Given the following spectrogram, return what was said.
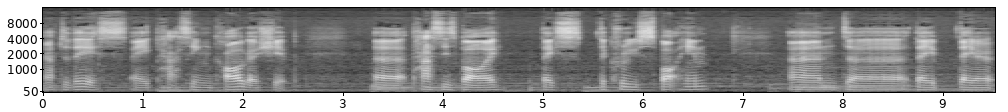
after this, a passing cargo ship uh, passes by. They the crew spot him, and uh, they they are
